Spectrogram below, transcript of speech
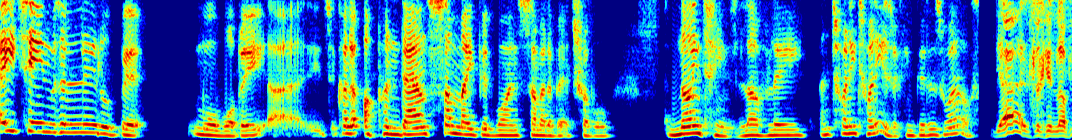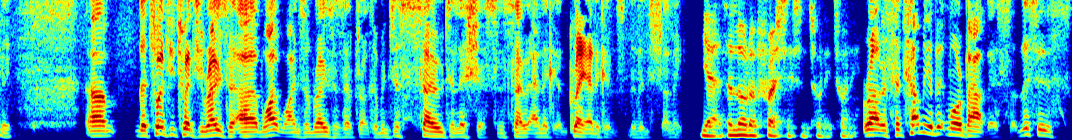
18 was a little bit more wobbly. Uh, it's kind of up and down. Some made good wines, some had a bit of trouble. 19 is lovely, and 2020 is looking good as well. Yeah, it's looking lovely. Um, the 2020 rose, uh, white wines and roses I've drunk have been just so delicious and so elegant. Great elegance in the vintage, I think. Yeah, it's a lot of freshness in 2020. Right, so tell me a bit more about this. This is,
